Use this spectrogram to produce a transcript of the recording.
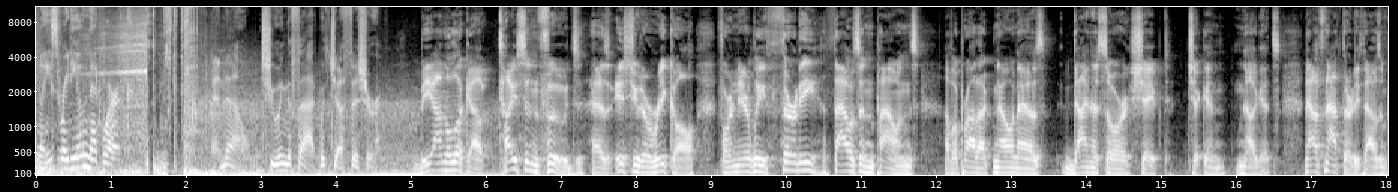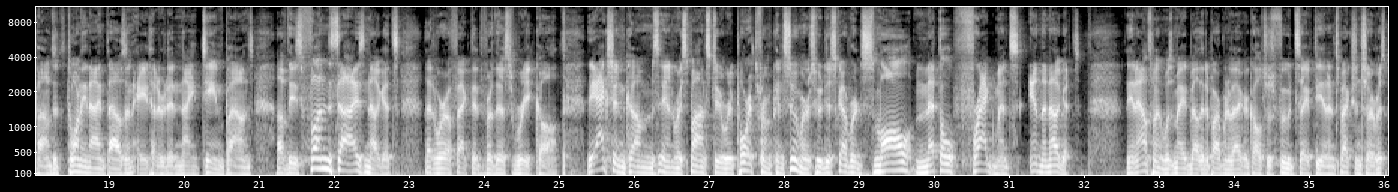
Blaze Radio Network. And now, Chewing the Fat with Jeff Fisher. Be on the lookout. Tyson Foods has issued a recall for nearly 30,000 pounds of a product known as dinosaur shaped chicken nuggets. Now, it's not 30,000 pounds, it's 29,819 pounds of these fun sized nuggets that were affected for this recall. The action comes in response to reports from consumers who discovered small metal fragments in the nuggets. The announcement was made by the Department of Agriculture's Food Safety and Inspection Service.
